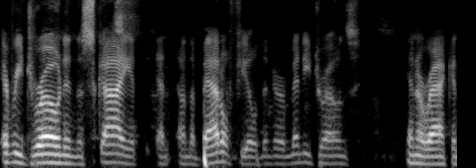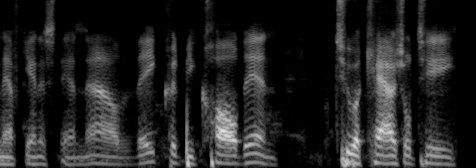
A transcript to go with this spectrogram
Every drone in the sky at, on the battlefield, and there are many drones in Iraq and Afghanistan now, they could be called in to a casualty.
